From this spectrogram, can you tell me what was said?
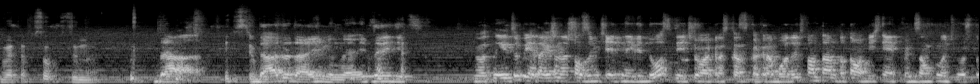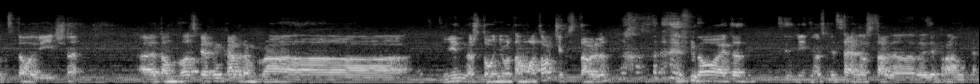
в это, в собственную. Да, да, да, да, именно, и зарядиться. Вот на YouTube я также нашел замечательный видос, где чувак рассказывает, как работает фонтан, потом объясняет, как замкнуть его, чтобы стало вечно. Э, Там 25-м кадром про... видно, что у него там моторчик вставлен, но это, видимо, специально вставлено ради пранка.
